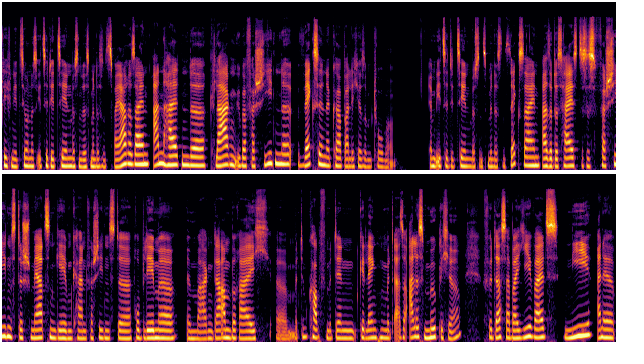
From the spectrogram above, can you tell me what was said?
Definition des ICD-10 müssen das mindestens zwei Jahre sein, anhaltende Klagen über verschiedene wechselnde körperliche Symptome. Im ICD-10 müssen es mindestens sechs sein. Also das heißt, dass es verschiedenste Schmerzen geben kann, verschiedenste Probleme im Magen-Darm-Bereich, äh, mit dem Kopf, mit den Gelenken, mit also alles Mögliche, für das aber jeweils nie eine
